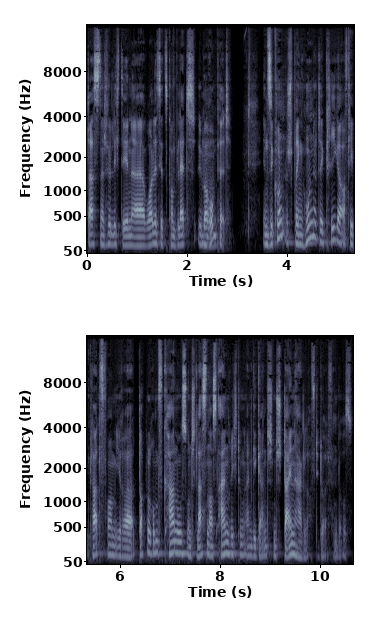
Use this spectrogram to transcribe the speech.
das natürlich den äh, Wallace jetzt komplett überrumpelt. In Sekunden springen hunderte Krieger auf die Plattform ihrer Doppelrumpfkanus und lassen aus allen Richtungen einen gigantischen Steinhagel auf die Dolphin los.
